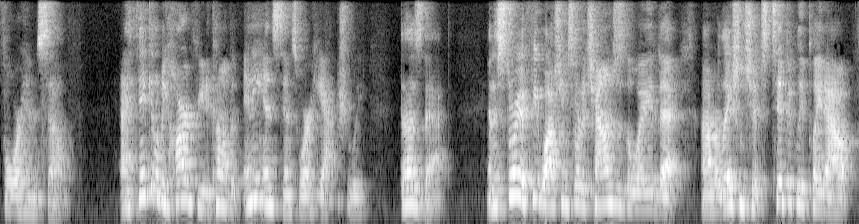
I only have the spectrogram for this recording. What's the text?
for himself? And I think it'll be hard for you to come up with any instance where he actually does that. And the story of feet washing sort of challenges the way that um, relationships typically played out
